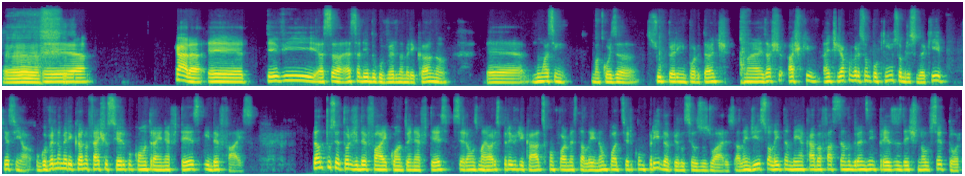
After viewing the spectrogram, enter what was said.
É... É... Cara, é, teve essa, essa lei do governo americano, é, não é assim, uma coisa super importante, mas acho, acho que a gente já conversou um pouquinho sobre isso daqui, que assim, ó, o governo americano fecha o cerco contra NFTs e DeFi's. Tanto o setor de DeFi quanto NFTs serão os maiores prejudicados conforme esta lei não pode ser cumprida pelos seus usuários. Além disso, a lei também acaba afastando grandes empresas deste novo setor.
